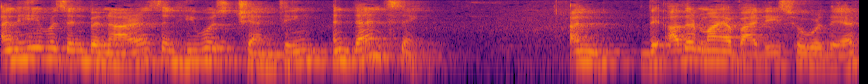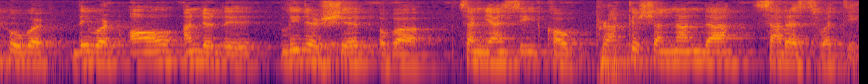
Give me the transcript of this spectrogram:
and he was in Benares and he was chanting and dancing. And the other Mayavadis who were there, who were, they were all under the leadership of a sannyasi called Prakashananda Saraswati.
